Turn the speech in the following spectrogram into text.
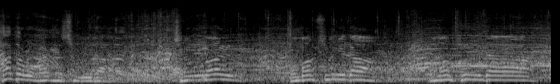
하도록 하겠습니다. 정말 고맙습니다. 고맙습니다.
